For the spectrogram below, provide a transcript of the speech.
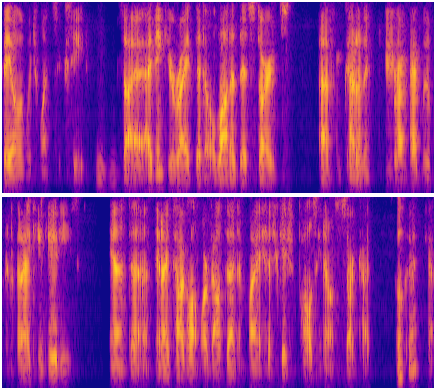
fail and which ones succeed. Mm-hmm. So I, I, think you're right that a lot of this starts uh, from kind of the new right movement of the 1980s, and uh, and I talk a lot more about that in my education policy analysis archive. Okay. Yeah.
